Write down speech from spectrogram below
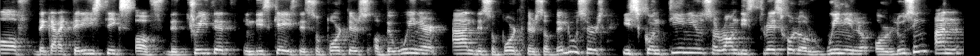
of the characteristics of the treated, in this case, the supporters of the winner and the supporters of the losers, is continuous around this threshold of winning or losing. And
